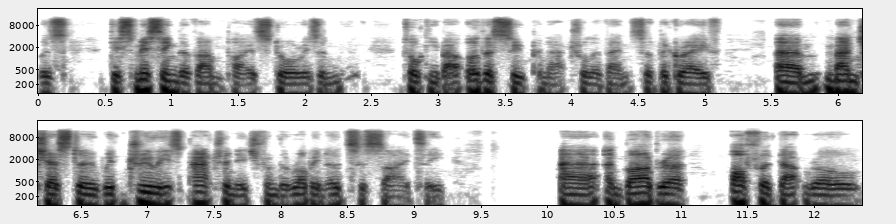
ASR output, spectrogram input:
was dismissing the vampire stories and talking about other supernatural events at the grave, um, Manchester withdrew his patronage from the Robin Hood Society, uh, and Barbara offered that role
